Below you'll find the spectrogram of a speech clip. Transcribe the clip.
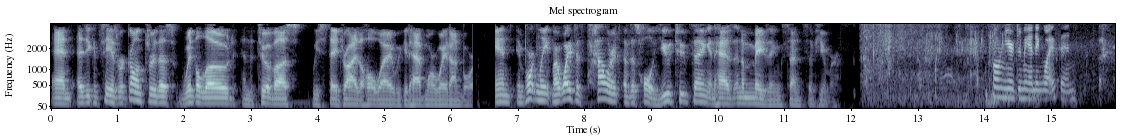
And as you can see, as we're going through this with the load and the two of us, we stay dry the whole way. We could have more weight on board. And importantly, my wife is tolerant of this whole YouTube thing and has an amazing sense of humor. Pulling your demanding wife in.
